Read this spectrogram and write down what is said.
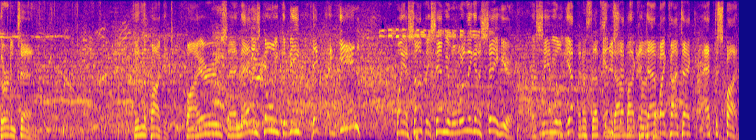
Third and 10. In the pocket. Fires, and that is going to be picked again by Asante Samuel. Well, what are they going to say here? Samuel, yep. Interception down by intercepted and down by contact at the spot.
